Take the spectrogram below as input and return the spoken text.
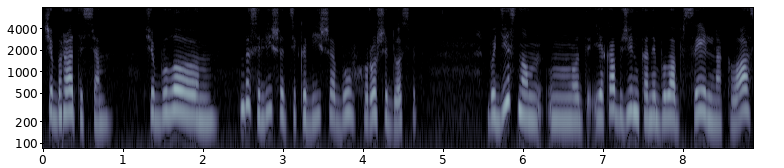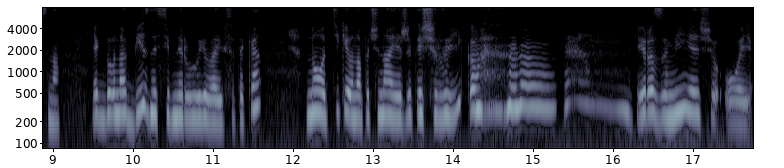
щоб гратися, щоб було веселіше, цікавіше, був хороший досвід. Бо дійсно, от, яка б жінка не була б сильна, класна, якби вона в бізнесі б не рулила і все таке, ну от тільки вона починає жити з чоловіком і розуміє, що ой,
